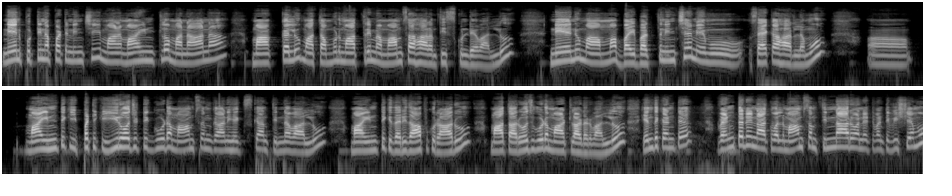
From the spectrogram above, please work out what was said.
నేను పుట్టినప్పటి నుంచి మా మా ఇంట్లో మా నాన్న మా అక్కలు మా తమ్ముడు మాత్రమే మా మాంసాహారం తీసుకుండేవాళ్ళు. నేను మా అమ్మ బై బర్త్ నుంచే మేము శాఖాహారులము మా ఇంటికి ఇప్పటికి ఈ రోజుటికి కూడా మాంసం కానీ హెగ్స్ కానీ తిన్నవాళ్ళు మా ఇంటికి దరిదాపుకు రారు. మాతో ఆ రోజు కూడా మాట్లాడరు వాళ్ళు. ఎందుకంటే వెంటనే నాకు వాళ్ళు మాంసం తిన్నారు అనేటువంటి విషయము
